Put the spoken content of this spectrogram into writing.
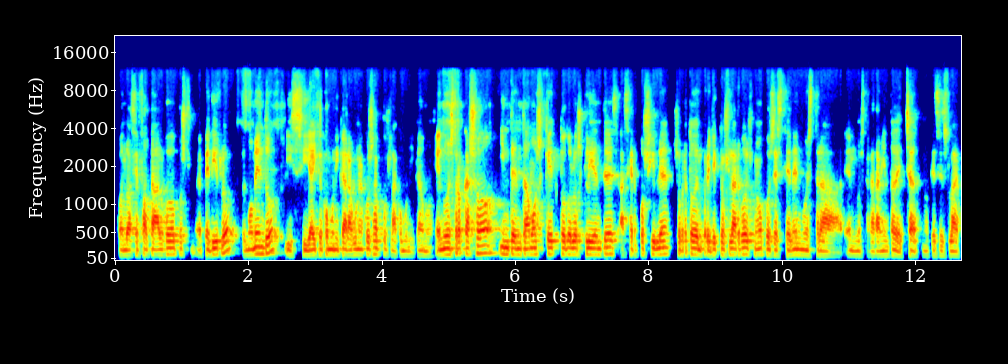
cuando hace falta algo, pues pedirlo el momento y si hay que comunicar alguna cosa, pues la comunicamos. En nuestro caso, intentamos que todos los clientes, a ser posible, sobre todo en proyectos largos, ¿no? pues estén en nuestra, en nuestra herramienta de chat, ¿no? que es Slack.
